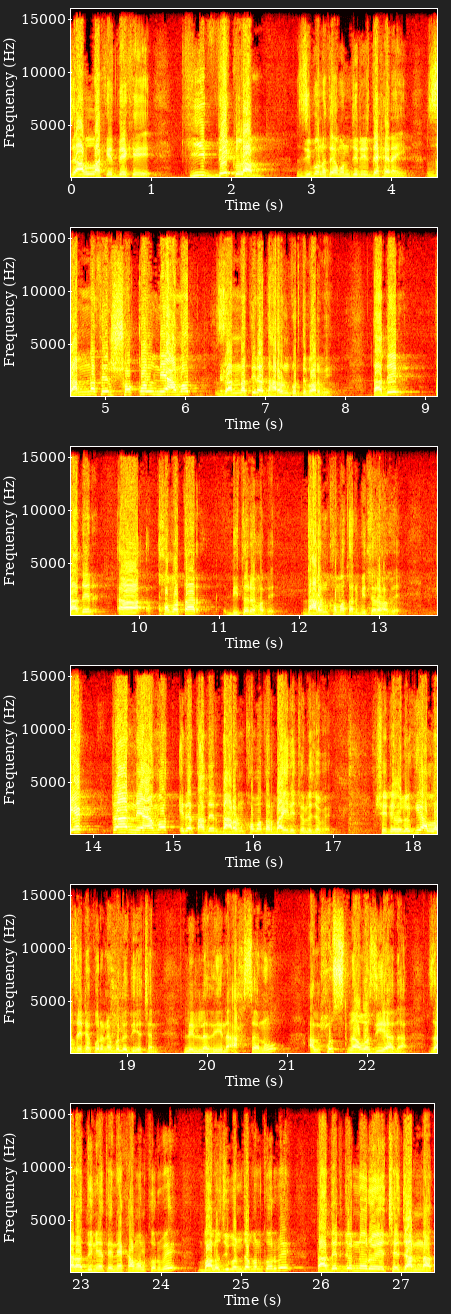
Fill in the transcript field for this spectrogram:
যে আল্লাহকে দেখে কি দেখলাম, জীবনে এমন জিনিস দেখে নাই। জান্নাতের সকল নিয়ামত জান্নাতিরা ধারণ করতে পারবে। তাদের তাদের ক্ষমতার ভিতরে হবে, ধারণ ক্ষমতার ভিতরে হবে। একটা নিয়ামত এটা তাদের ধারণ ক্ষমতার বাইরে চলে যাবে। সেটা হলো কি আল্লাহ যেটা করে বলে দিয়েছেন লিল্লাদিন আহসানু আল হুসনা ওয়াজিয়াদা যারা দুনিয়াতে নেকামল করবে, ভালো জীবনযাপন করবে, তাদের জন্য রয়েছে জান্নাত।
